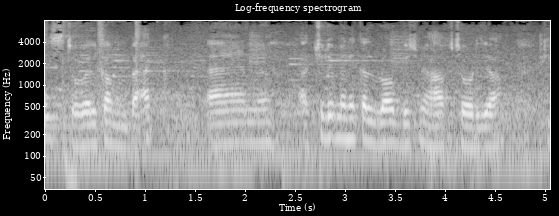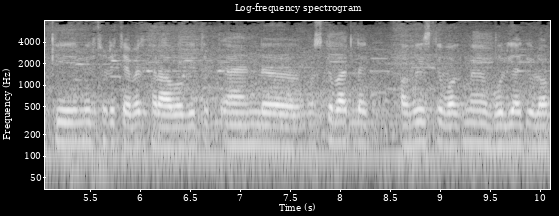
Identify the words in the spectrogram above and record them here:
welcome back and actually मैंने कल ब्लॉग बीच में हाफ़ छोड़ दिया क्योंकि मेरी थोड़ी तबीयत ख़राब हो गई थी. एंड uh, उसके बाद लाइक ऑफ़िस के वर्क में मैं भूल गया कि ब्लॉग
